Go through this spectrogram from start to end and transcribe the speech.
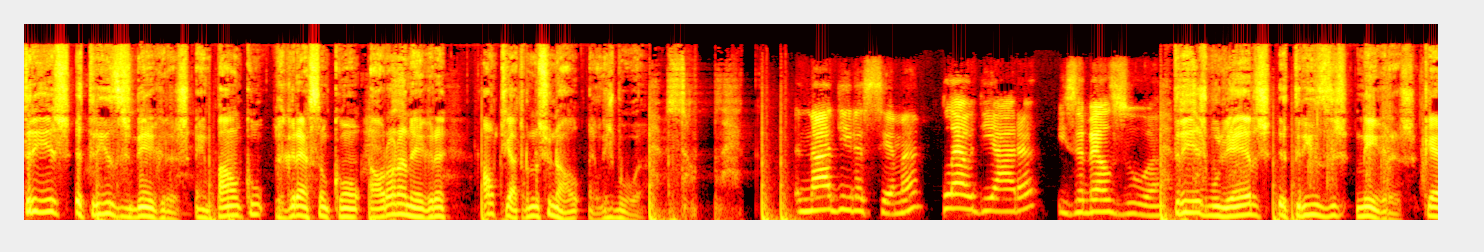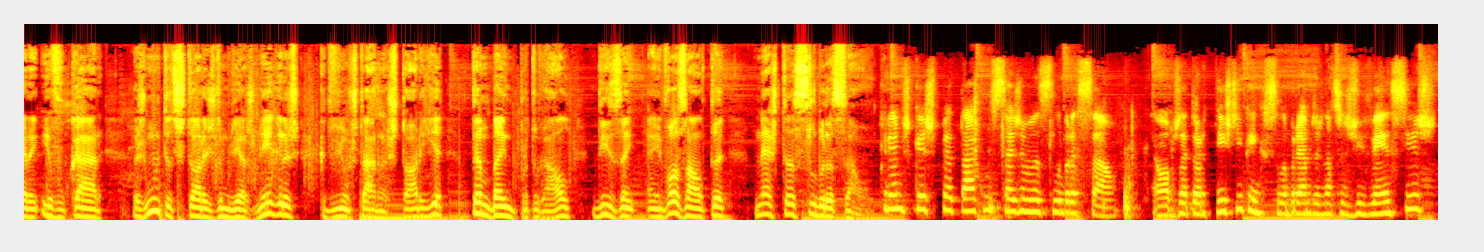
Três atrizes negras em palco regressam com Aurora Negra ao Teatro Nacional em Lisboa. Nádia Iracema, Cléo Diara, Isabel Zua. Três mulheres atrizes negras querem evocar as muitas histórias de mulheres negras que deviam estar na história, também de Portugal, dizem em voz alta nesta celebração. Queremos que este espetáculo seja uma celebração. É um objeto artístico em que celebramos as nossas vivências,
